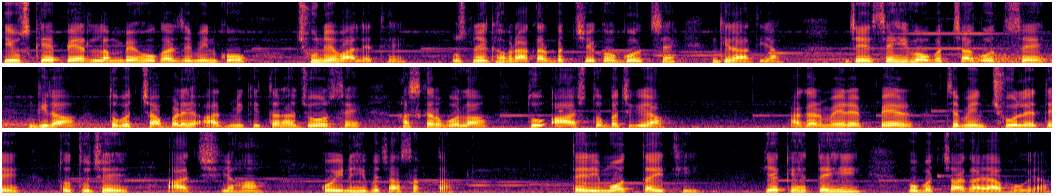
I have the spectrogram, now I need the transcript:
कि उसके पैर लंबे होकर ज़मीन को छूने वाले थे। उसने घबराकर बच्चे को गोद से गिरा दिया। जैसे ही वो बच्चा गोद से गिरा तो बच्चा बड़े आदमी की तरह ज़ोर से हंसकर बोला, तू आज तो बच गया। अगर मेरे पैर ज़मीन छू लेते तो तुझे आज यहाँ कोई नहीं बचा सकता। तेरी मौत तय थी। ये कहते ही वो बच्चा गायब हो गया।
